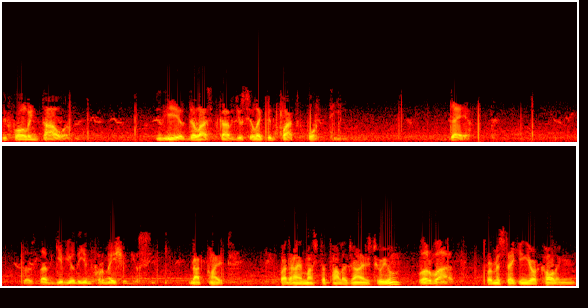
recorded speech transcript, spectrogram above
The falling tower. And here, the last card you selected, part 14. Death. Does that give you the information you seek? Not quite. But I must apologize to you For what? for mistaking your calling.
